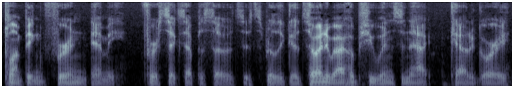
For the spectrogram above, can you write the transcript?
plumping for an Emmy for six episodes. It's really good. So anyway, I hope she wins in that category.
